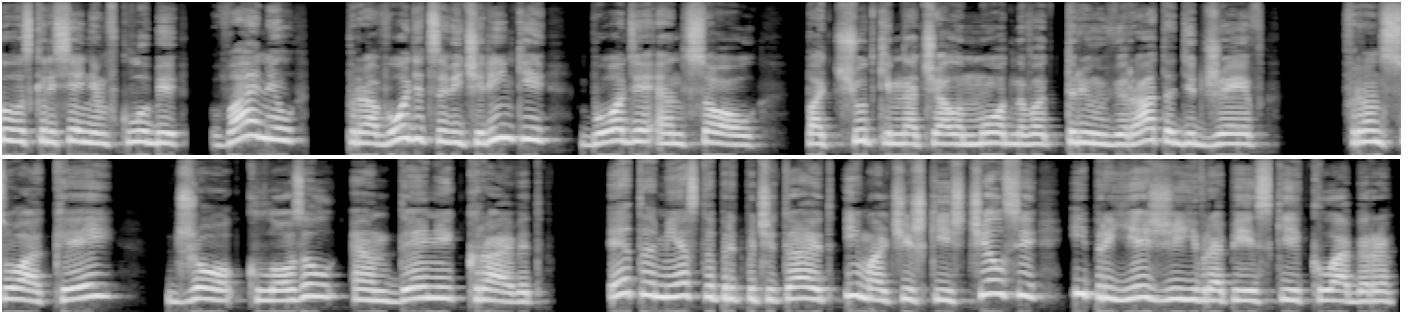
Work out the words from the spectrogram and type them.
по воскресеньям в клубе «Vinyl» проводятся вечеринки «Body and Soul» под чутким началом модного триумвирата диджеев Франсуа Кей, Джо Клозел и Дэнни Кравит. Это место предпочитают и мальчишки из Челси, и приезжие европейские клаберы.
